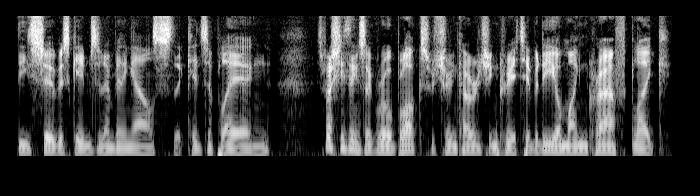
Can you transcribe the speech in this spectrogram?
these service games and everything else that kids are playing, especially things like Roblox, which are encouraging creativity, or Minecraft, like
